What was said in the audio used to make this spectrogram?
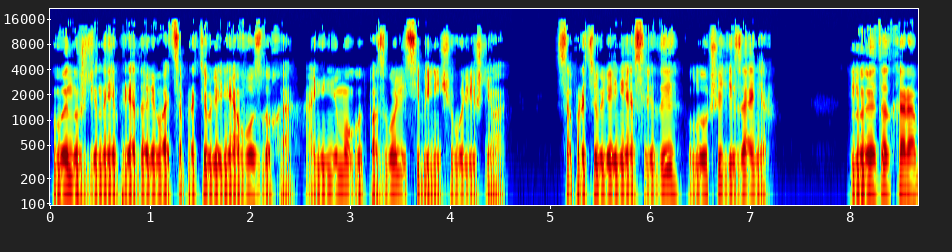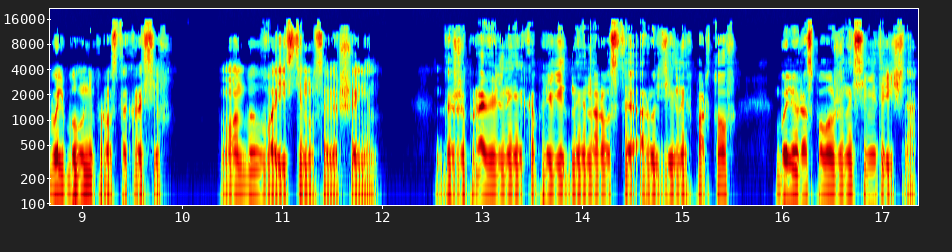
Вынужденные преодолевать сопротивление воздуха, они не могут позволить себе ничего лишнего. Сопротивление среды – лучший дизайнер. Но этот корабль был не просто красив. Он был воистину совершенен. Даже правильные каплевидные наросты орудийных портов были расположены симметрично,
